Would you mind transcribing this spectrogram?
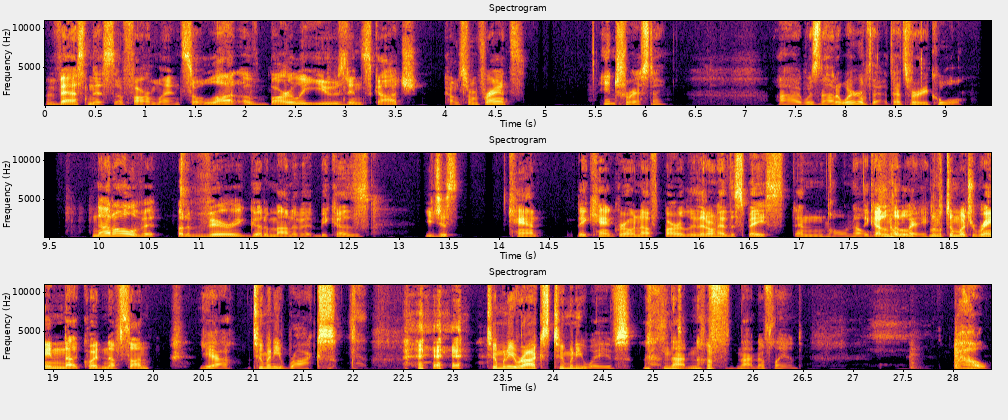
vastness of farmland, so a lot of barley used in Scotch comes from France. Interesting. I was not aware of that. That's very cool. not all of it, but a very good amount of it because you just can't they can't grow enough barley. They don't have the space and Oh no. they got a no little way. little too much rain, not quite enough sun. Yeah, too many rocks. Too many rocks, too many waves. not enough not enough land. Wow,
